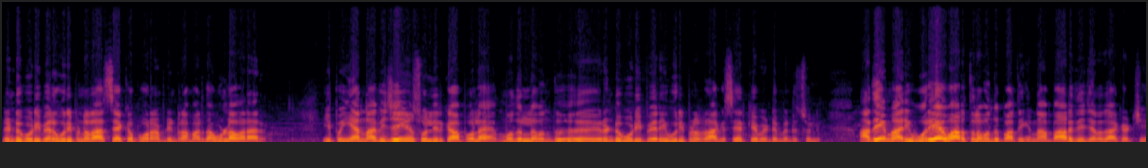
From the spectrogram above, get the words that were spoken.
ரெண்டு கோடி பேர் உறுப்பினராக சேர்க்க போகிறேன் அப்படின்ற மாதிரி தான் உள்ளே வராரு. இப்போ ஏன்னா விஜயும் சொல்லியிருக்கா போல் முதல்ல வந்து ரெண்டு கோடி பேரை உறுப்பினராக சேர்க்க வேண்டும் என்று சொல்லி. அதே மாதிரி ஒரே வாரத்தில் வந்து பார்த்தீங்கன்னா பாரதிய ஜனதா கட்சி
